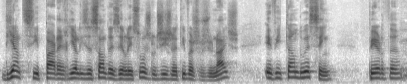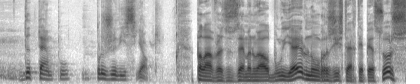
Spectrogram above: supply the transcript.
de antecipar a realização das eleições legislativas regionais, evitando assim perda de tempo prejudicial. Palavras de José Manuel Bolieiro num registro RTP Açores,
